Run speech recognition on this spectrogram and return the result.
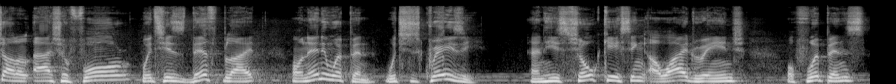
Shotel Ash of War which is Death Blight on any weapon, which is crazy. And he's showcasing a wide range of weapons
